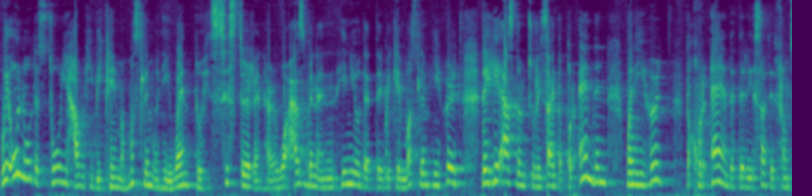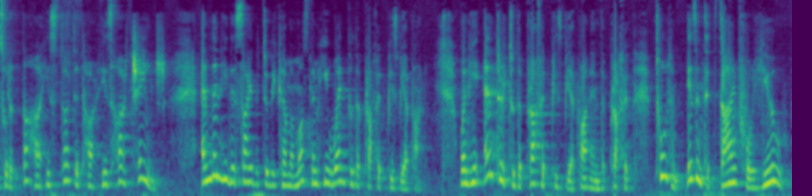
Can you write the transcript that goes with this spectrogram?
we all know the story how he became a Muslim when he went to his sister and her husband, and he knew that they became Muslim. He heard, they, he asked them to recite the Quran. Then, when he heard the Quran that they recited from Surah Taha, he started, his heart changed. And then he decided to become a Muslim. He went to the Prophet, peace be upon. When he entered to the Prophet, peace be upon him, the Prophet told him, Isn't it time for you,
